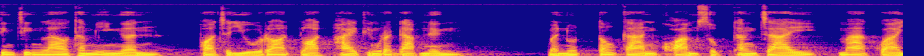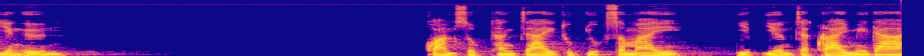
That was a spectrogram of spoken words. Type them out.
จริง ๆ แล้วถ้ามีเงิน พอจะอยู่รอดปลอดภัยถึงระดับหนึ่ง มนุษย์ต้องการความสุขทางใจมากกว่าอย่างอื่น ความสุขทางใจทุกยุคสมัย หยิบยืมจากใครไม่ได้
